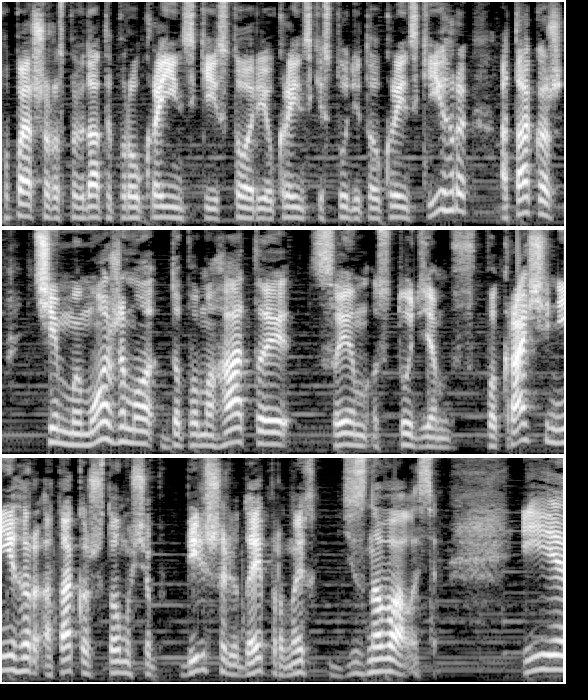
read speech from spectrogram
по-перше, розповідати про українські історії, українські студії та українські ігри, а також чим ми можемо допомагати цим студіям в покращенні ігор, а також в тому, щоб більше людей про них дізнавалося. І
